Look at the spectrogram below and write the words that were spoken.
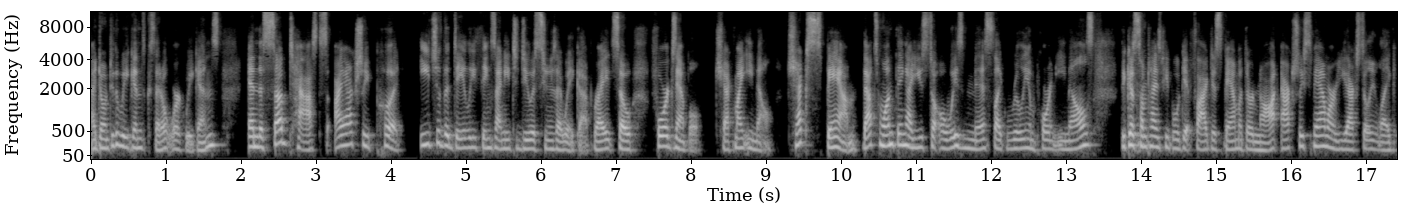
I don't do the weekends because I don't work weekends. And the subtasks, I actually put each of the daily things I need to do as soon as I wake up, right? So, for example, check my email, check spam. That's one thing I used to always miss, like really important emails, because sometimes people get flagged as spam, but they're not actually spam, or you accidentally like,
